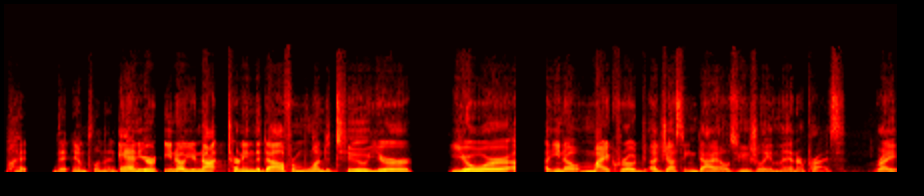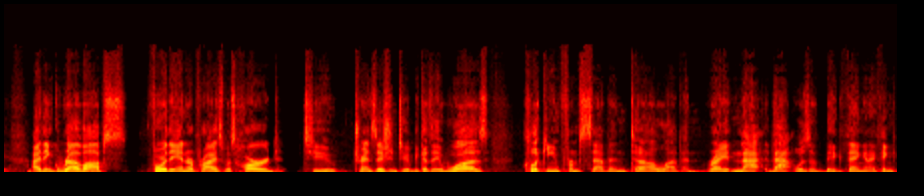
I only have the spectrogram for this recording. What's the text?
but the implement and you're you know you're not turning the dial from one to two. You're you're uh, you know micro adjusting dials usually in the enterprise, right? I think RevOps for the enterprise was hard to transition to because it was clicking from seven to 11, right? And that, that was a big thing. And I think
